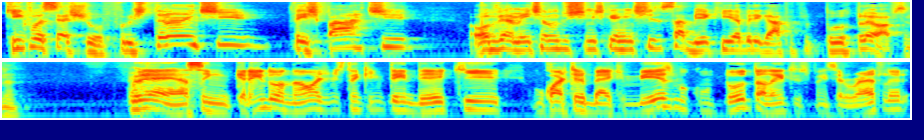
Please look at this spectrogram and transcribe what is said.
que, que você achou? Frustrante? Fez parte? Obviamente era um dos times que a gente sabia que ia brigar por, por playoffs, né? É, assim, querendo ou não, a gente tem que entender que um quarterback, mesmo com todo o talento do Spencer Rattler,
